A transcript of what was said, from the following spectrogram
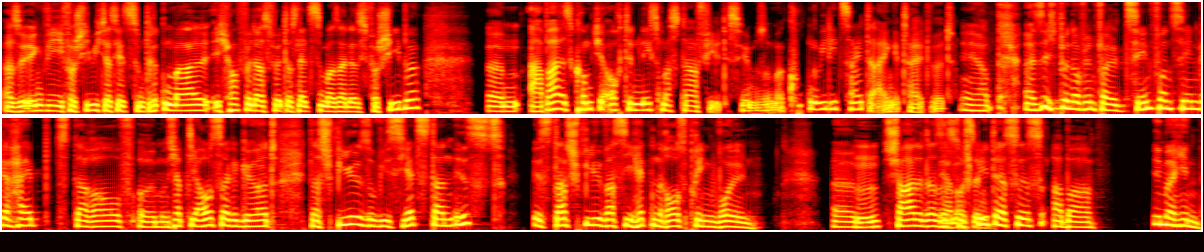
also irgendwie verschiebe ich das jetzt zum dritten Mal. Ich hoffe, das wird das letzte Mal sein, dass ich verschiebe. Ähm, aber es kommt ja auch demnächst mal Starfield. Deswegen müssen wir mal gucken, wie die Zeit da eingeteilt wird. Ja, also ich bin auf jeden Fall 10 von 10 gehypt darauf ähm, und ich habe die Aussage gehört, das Spiel, so wie es jetzt dann ist, ist das Spiel, was sie hätten rausbringen wollen. Ähm, Mhm. Schade, dass Ja, es so Sinn. spät erst ist, aber immerhin.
